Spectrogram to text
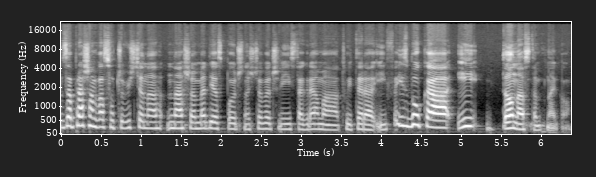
Zapraszam Was oczywiście na nasze media społecznościowe, czyli Instagrama, Twittera i Facebooka i do następnego.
